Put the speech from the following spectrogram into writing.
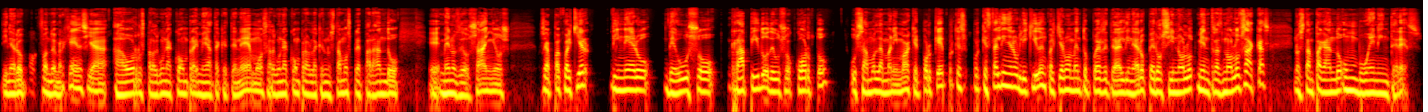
dinero, fondo de emergencia, ahorros para alguna compra inmediata que tenemos, alguna compra a la que nos estamos preparando eh, menos de dos años. O sea, para cualquier dinero de uso rápido, de uso corto, usamos la money market. ¿Por qué? Porque, porque está el dinero líquido, en cualquier momento puedes retirar el dinero, pero si no lo, mientras no lo sacas, nos están pagando un buen interés.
